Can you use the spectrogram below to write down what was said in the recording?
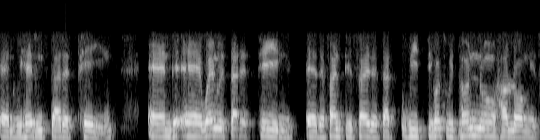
and we hadn't started paying. And uh, when we started paying, uh, the fund decided that we, because we don't know how long it's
